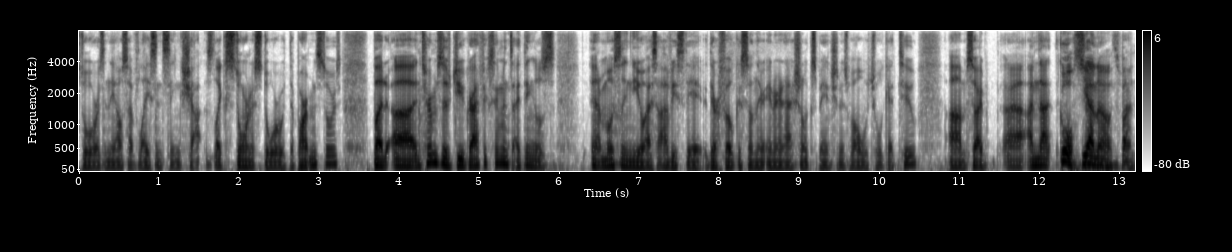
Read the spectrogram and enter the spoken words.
stores, and they also have licensing shops like store in a store with department stores. But uh, in terms of geographic segments, I think it was. You know, mostly in the U.S. Obviously, they're focused on their international expansion as well, which we'll get to. Um, so I, uh, I'm not Cool. yeah, no, it's fine.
